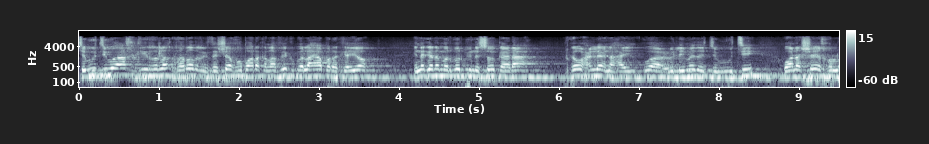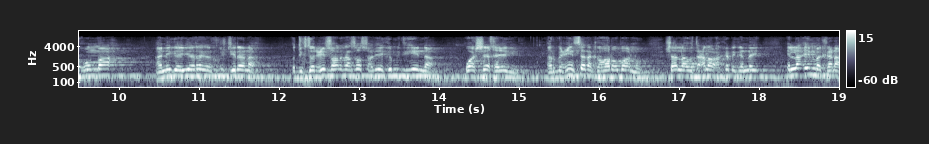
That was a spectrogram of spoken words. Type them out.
Jabuuti waa akhirkii rarada dhigtay sheekhu baaraka fiikum ilaahay ha barakeeyo innagana marmar biina soo gaadhaa. Marka waxaan leenahay waa culimada jabuuti waana shaykhul umma aniga iyo raggan ku jirana. Oo doctor ciiso halkan soo socday ay ka mid yihiinna waa sheekhayagii arbaciin sana ka hor baanu insha allahu tacala wax ka dhigannay ilaa imikana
